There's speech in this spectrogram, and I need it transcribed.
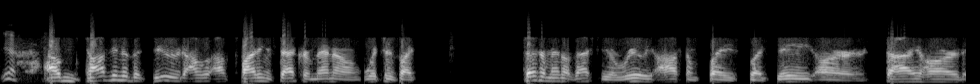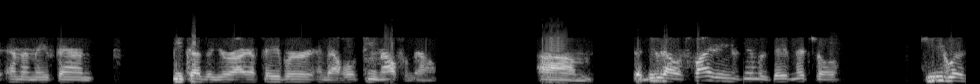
Yeah. I'm talking to the dude. I was, fighting in Sacramento, which is like Sacramento is actually a really awesome place. Like they are diehard MMA fans because of Uriah Faber and that whole team Alpha Male. Um, the dude I was fighting, his name was Dave Mitchell. He was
